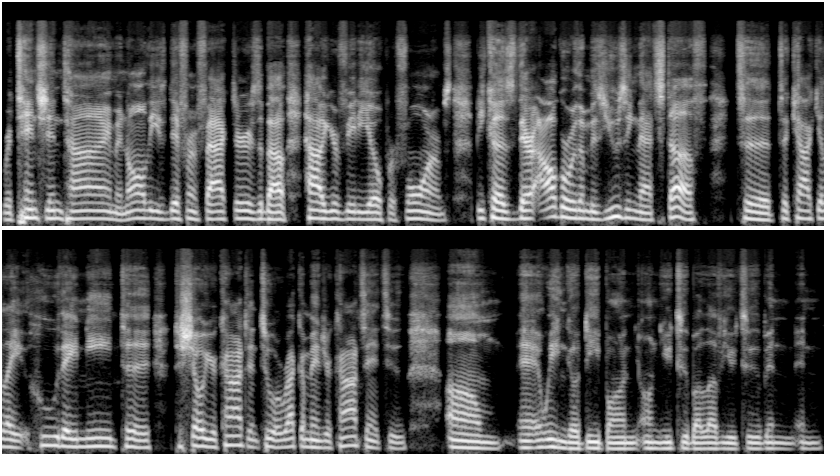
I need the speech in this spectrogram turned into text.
retention time and all these different factors about how your video performs because their algorithm is using that stuff to to calculate who they need to to show your content to or recommend your content to. Um, and we can go deep on on YouTube. I love YouTube, and and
